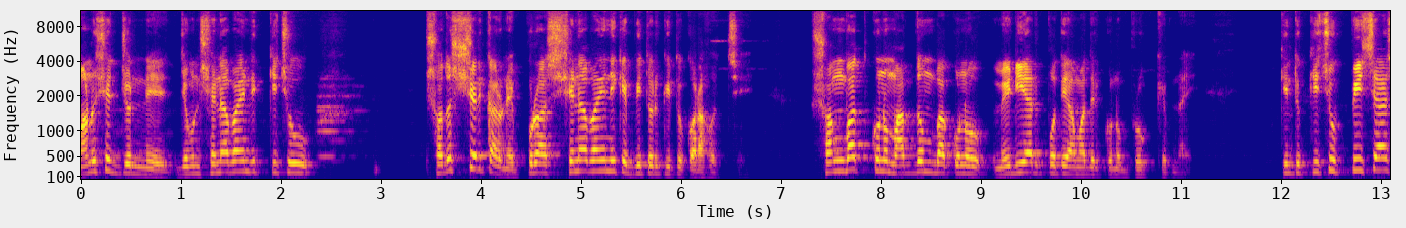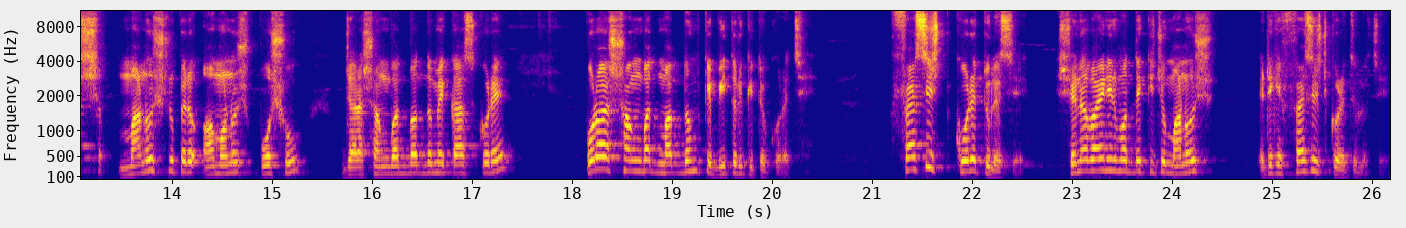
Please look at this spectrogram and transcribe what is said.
মানুষের জন্য, যেমন সেনাবাহিনীর কিছু সদস্যের কারণে, পুরা সেনাবাহিনীকে বিতর্কিত করা হচ্ছে। সংবাদ কোনো মাধ্যম বা কোনো মিডিয়ার প্রতি আমাদের কোনো ভ্রুক্ষেপ নাই। কিন্তু কিছু পিশাস মানুষ রূপের অমানুষ পশু যারা সংবাদ মাধ্যমে কাজ করে, পুরো সংবাদ মাধ্যমকে বিতর্কিত করেছে। ফ্যাসিস্ট করে তুলেছে। সেনাবাহিনীর মধ্যে কিছু মানুষ এটাকে ফ্যাসিস্ট করে তুলেছে।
